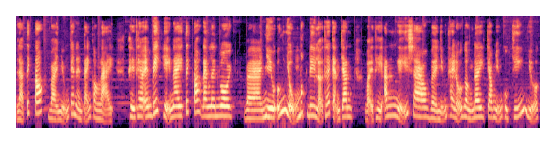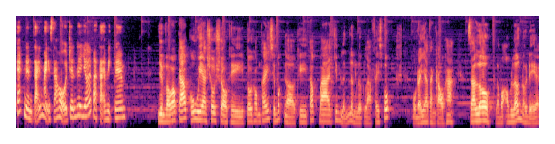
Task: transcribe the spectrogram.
là TikTok và những cái nền tảng còn lại. Thì theo em biết hiện nay TikTok đang lên ngôi và nhiều ứng dụng mất đi lợi thế cạnh tranh. Vậy thì anh nghĩ sao về những thay đổi gần đây trong những cuộc chiến giữa các nền tảng mạng xã hội trên thế giới và tại Việt Nam? Nhìn vào báo cáo của We Are Social thì tôi không thấy sự bất ngờ khi top 3 chiếm lĩnh lần lượt là Facebook, một đại gia toàn cầu ha, Zalo là một ông lớn nội địa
